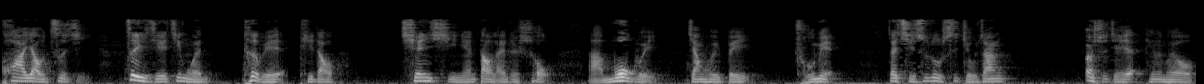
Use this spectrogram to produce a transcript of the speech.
夸耀自己。这一节经文特别提到，千禧年到来的时候，啊，魔鬼将会被除灭。在启示录十九章二十节，听众朋友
